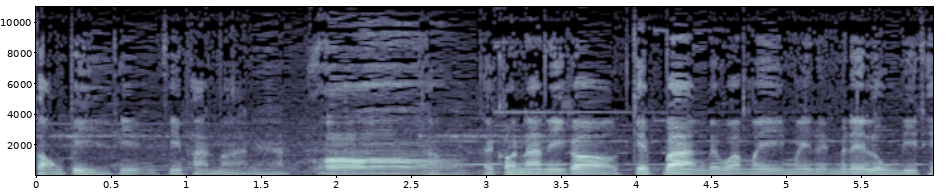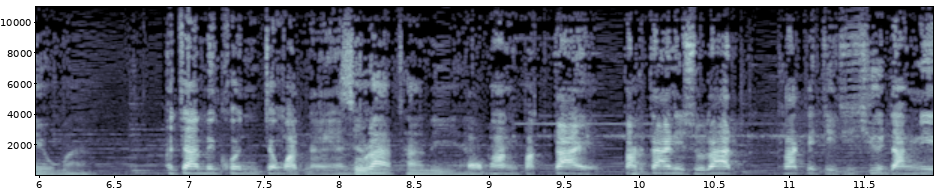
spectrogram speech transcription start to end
12 ปีที่ที่ผ่านมาเนยครับอ๋อ ครับแต่ก่อนหน้านี้ก็เก็บบ้างแต่ว่าไม่ไม่ได้ไม่ได้ลงดีเทลมาก อาจารย์เป็นคนจังหวัดไหนฮะสุราษฎร์ธานีคหอรับพังปักใต้ปักใต้นี่สุราษฎร์พระเกจิที่ชื่อดังนี่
